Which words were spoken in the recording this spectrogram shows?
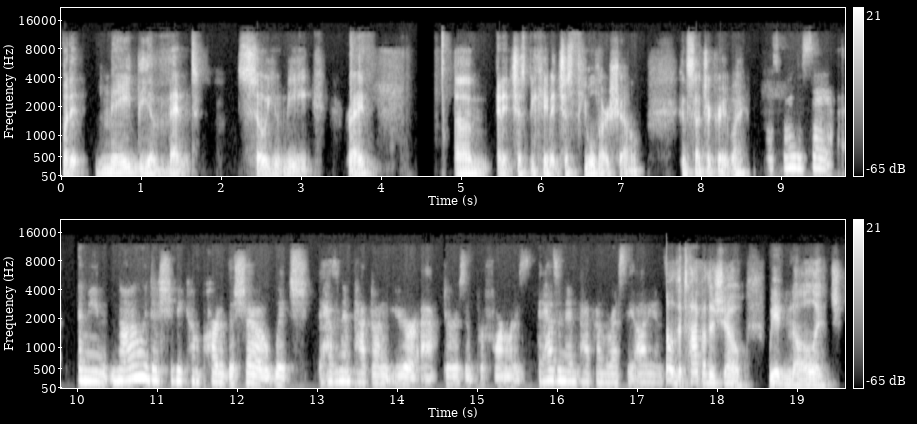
But it made the event so unique, right? Um, and it just became, it just fueled our show in such a great way. I was going to say, I mean, not only does she become part of the show, which has an impact on your actors and performers, it has an impact on the rest of the audience. Oh, the top of the show, we acknowledge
